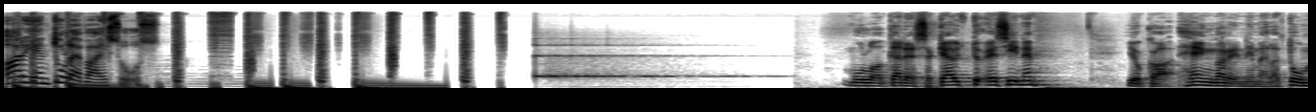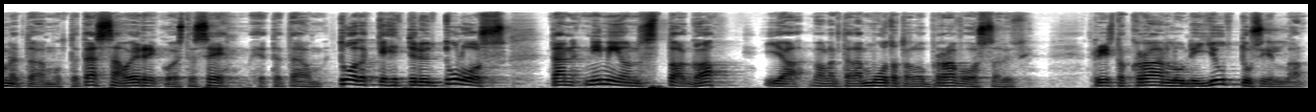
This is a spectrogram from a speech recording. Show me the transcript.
Arjen tulevaisuus. Mulla on kädessä käyttöesine, joka Hengarin nimellä tunnetaan, mutta tässä on erikoista se, että tämä on tuotekehittelyn tulos. Tämän nimi on Staga ja me ollaan täällä Muototalo Bravossa nyt Risto Granlundin juttusilla.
